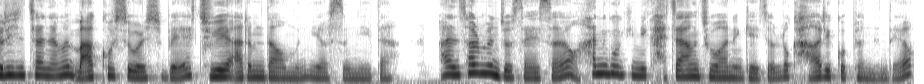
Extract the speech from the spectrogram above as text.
들으신 찬양은 마코스 월십의 주의 아름다움은이었습니다. 한 설문조사에서요, 한국인이 가장 좋아하는 계절로 가을이 꼽혔는데요.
